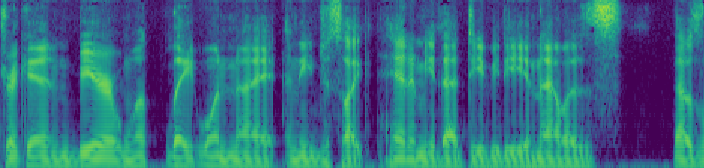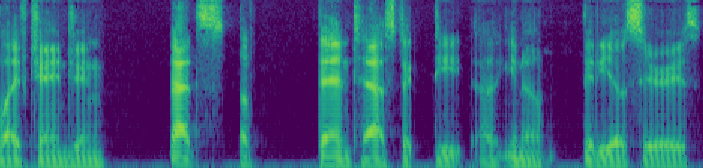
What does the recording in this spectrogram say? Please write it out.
drinking beer one, late one night, and he just like handed me that DVD, and that was that was life changing. That's a fantastic, D, uh, you know, video series.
